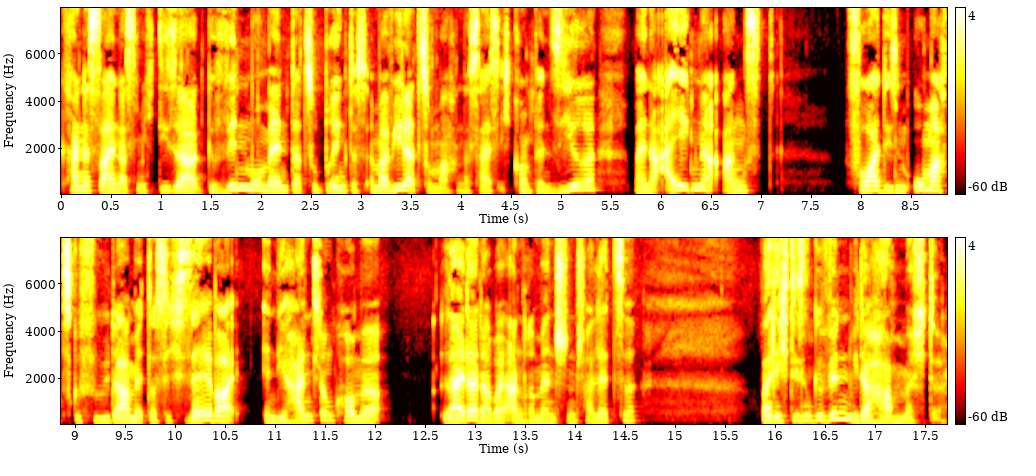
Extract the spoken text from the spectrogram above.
kann es sein, dass mich dieser Gewinnmoment dazu bringt, es immer wieder zu machen. Das heißt, ich kompensiere meine eigene Angst vor diesem Ohnmachtsgefühl damit, dass ich selber in die Handlung komme, leider dabei andere Menschen verletze, weil ich diesen Gewinn wieder haben möchte.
